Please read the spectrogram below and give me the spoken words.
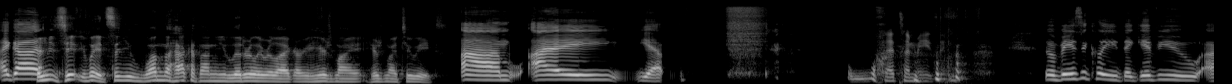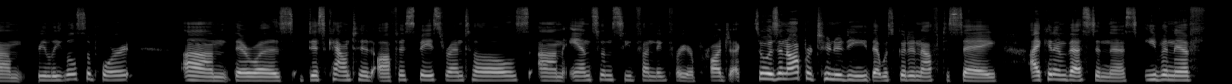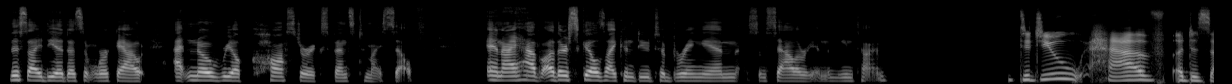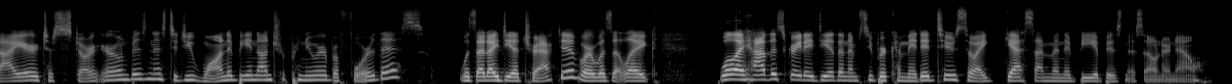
I got. You, see, wait, so you won the hackathon and you literally were like, "All right, here's my here's my two weeks." Um, I yep. That's amazing. so basically, they give you um, free legal support um, there was discounted office space rentals um, and some seed funding for your project. So it was an opportunity that was good enough to say, I can invest in this, even if this idea doesn't work out, at no real cost or expense to myself. And I have other skills I can do to bring in some salary in the meantime. Did you have a desire to start your own business? Did you want to be an entrepreneur before this? Was that idea attractive, or was it like, well, I have this great idea that I'm super committed to, so I guess I'm going to be a business owner now.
